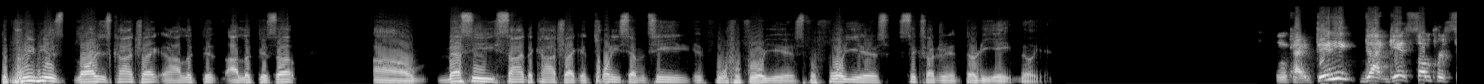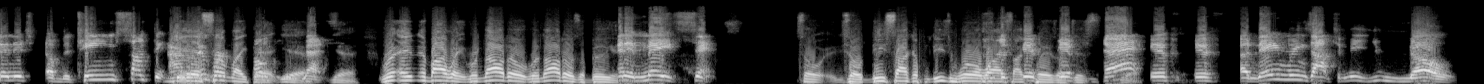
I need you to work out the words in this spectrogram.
The previous largest contract, and I looked it, I looked this up. Um, Messi signed the contract in 2017 in four, for four years. For four years, 638 million. Okay. Did he like get some percentage of the team? Something. I yeah, remember something like that. Yeah, yeah. And, and by the way, Ronaldo, Ronaldo's a billion. And it made sense. So, so these soccer, these worldwide If, soccer if- players are if just that if if a name rings out to me, you know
